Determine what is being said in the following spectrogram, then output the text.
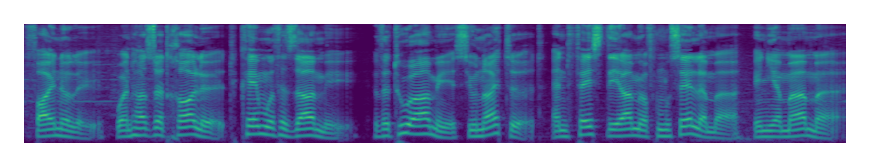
Finally, when Hazrat Khalid came with his army, the two armies united and faced the army of Musaylama in Yamama.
